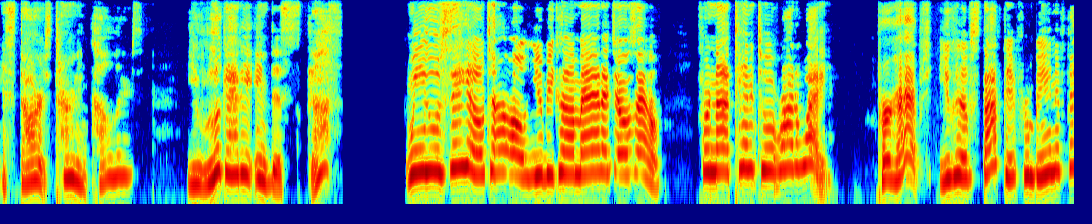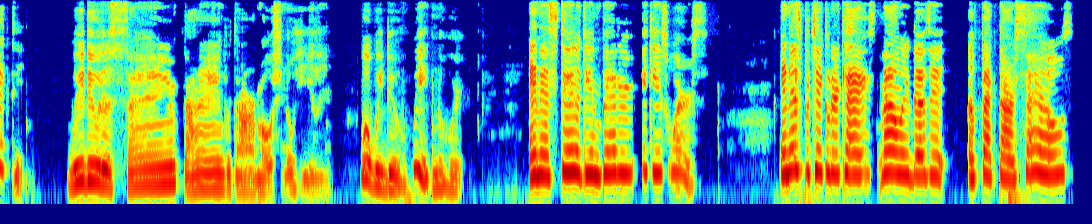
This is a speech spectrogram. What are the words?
and starts turning colors. you look at it in disgust. When you see your toe, you become mad at yourself for not tending to it right away. Perhaps you could have stopped it from being infected. We do the same thing with our emotional healing. What we do, we ignore it. And instead of getting better, it gets worse. In this particular case, not only does it affect ourselves,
